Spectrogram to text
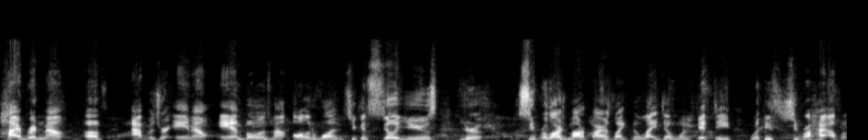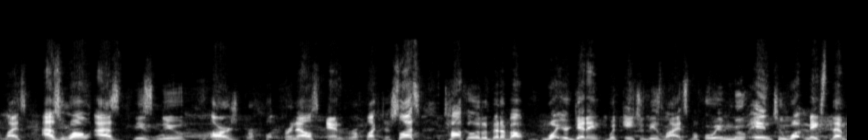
hybrid mount of Aputure A-mount and Bowens mount all in one. So you can still use your super large modifiers like the Light Dome 150 with these super high output lights, as well as these new large Fresnels and reflectors. So let's talk a little bit about what you're getting with each of these lights before we move into what makes them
